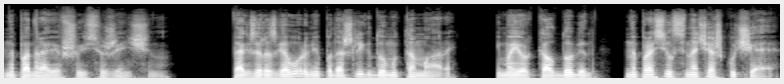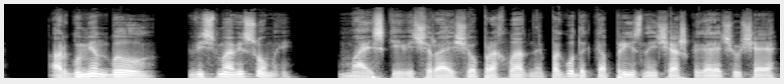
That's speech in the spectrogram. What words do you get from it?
на понравившуюся женщину. Также разговорами подошли к дому Тамары, и майор Колдобин напросился на чашку чая. Аргумент был весьма весомый. Майские вечера еще прохладные, погода капризная, и чашка горячего чая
